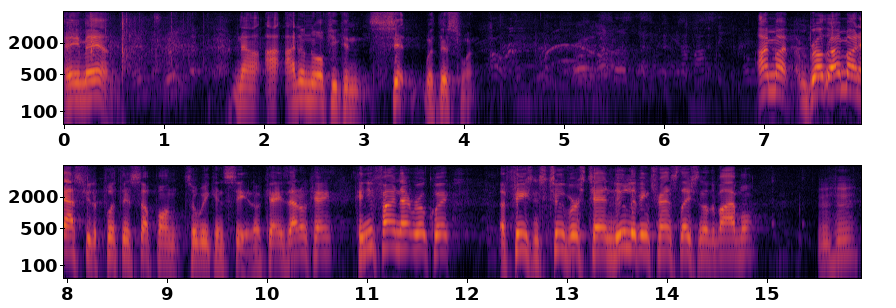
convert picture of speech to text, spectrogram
Amen. Now, I, I don't know if you can sit with this one. I might, brother, I might ask you to put this up on so we can see it, okay? Is that okay? Can you find that real quick? Ephesians 2, verse 10, New Living Translation of the Bible. Mm-hmm.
